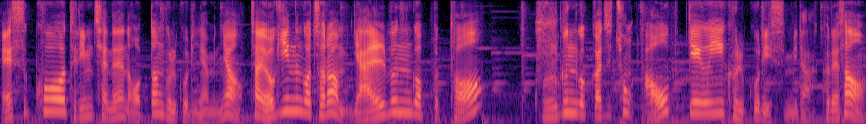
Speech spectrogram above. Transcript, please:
S코어 드림체는 어떤 글꼴이냐면요. 자, 여기 있는 것처럼 얇은 것부터 굵은 것까지 총 9개의 글꼴이 있습니다. 그래서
